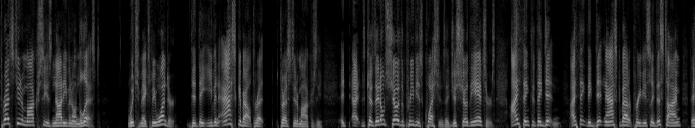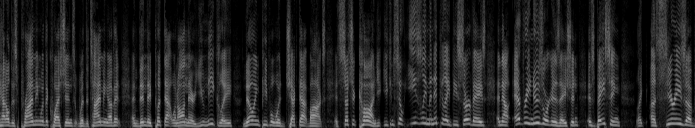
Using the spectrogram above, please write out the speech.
Threats to democracy is not even on the list, which makes me wonder did they even ask about threat, threats to democracy. Because uh, they don't show the previous questions. They just show the answers. I think that they didn't. I think they didn't ask about it previously. This time they had all this priming with the questions with the timing of it and then they put that one on there uniquely knowing people would check that box. It's such a con. You, you can so easily manipulate these surveys and now every news organization is basing like a series of,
